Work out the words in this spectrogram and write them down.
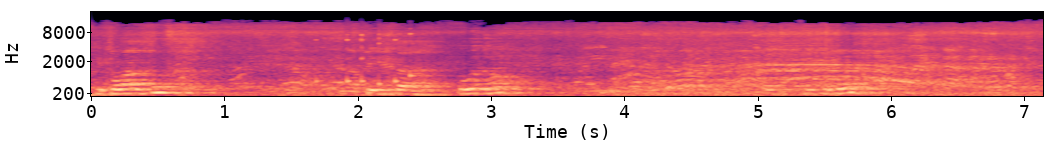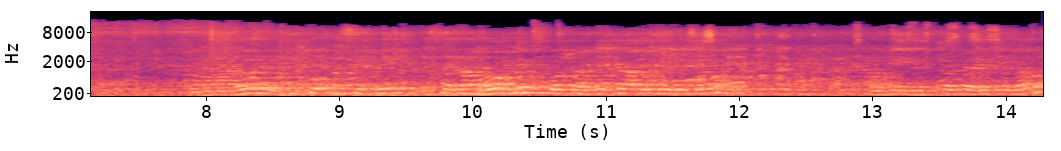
Equipo Asus la pista 1. Ganador, el equipo ICP de este round. Contra UTBCO. Ok, después de ese lado.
